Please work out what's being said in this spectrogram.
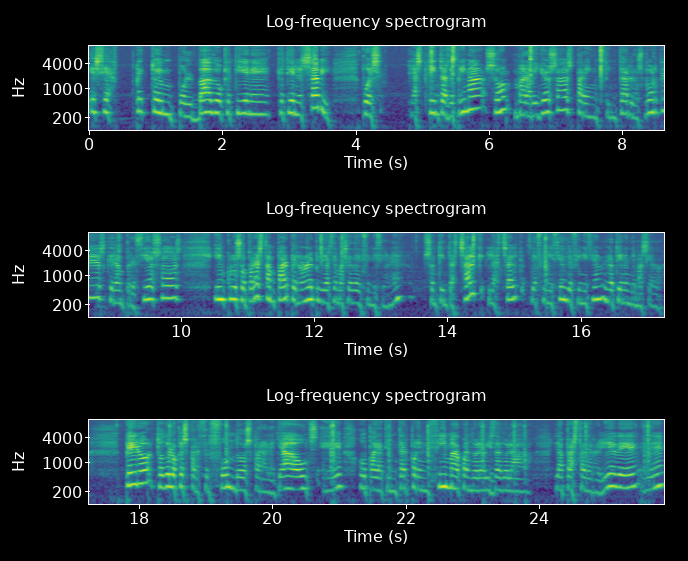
ese aspecto empolvado que tiene, que tiene el Xavi, pues las tintas de prima son maravillosas para entintar los bordes, quedan preciosos, incluso para estampar, pero no le pidas demasiada definición. ¿eh? Son tintas chalk, las chalk, definición, definición, no tienen demasiada. Pero todo lo que es para hacer fondos, para layouts, ¿eh? o para tintar por encima cuando le habéis dado la, pasta de relieve, ¿eh?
